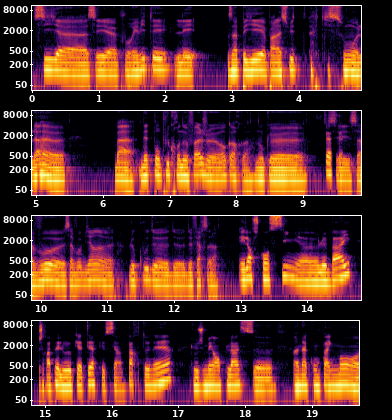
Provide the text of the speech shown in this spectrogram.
si c'est pour éviter les impayés par la suite qui sont là bah, nettement plus chronophage euh, encore. Quoi. Donc euh, ça, vaut, euh, ça vaut bien le coup de, de, faire cela. Et lorsqu'on signe le bail, je rappelle au locataire que c'est un partenaire, que je mets en place un accompagnement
